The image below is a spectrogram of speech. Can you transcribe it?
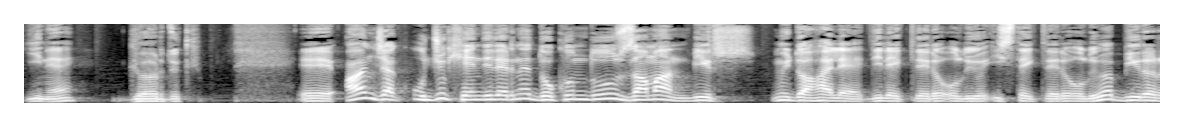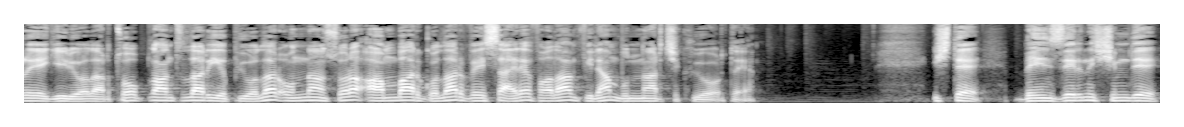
yine gördük. Ee, ancak ucu kendilerine dokunduğu zaman bir müdahale dilekleri oluyor, istekleri oluyor. Bir araya geliyorlar, toplantılar yapıyorlar. Ondan sonra ambargolar vesaire falan filan bunlar çıkıyor ortaya. İşte benzerini şimdi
